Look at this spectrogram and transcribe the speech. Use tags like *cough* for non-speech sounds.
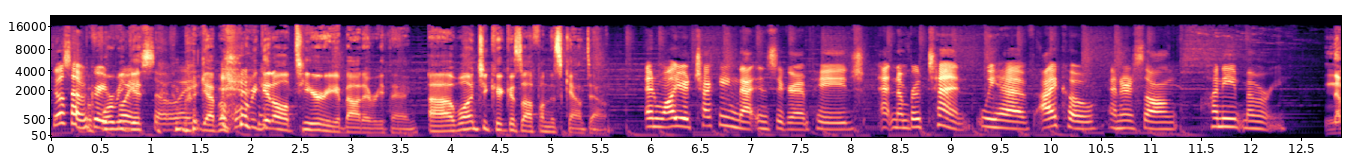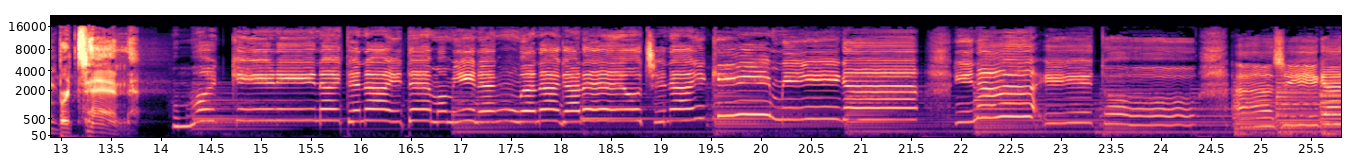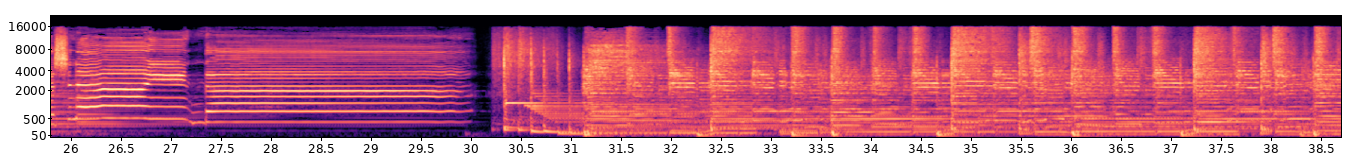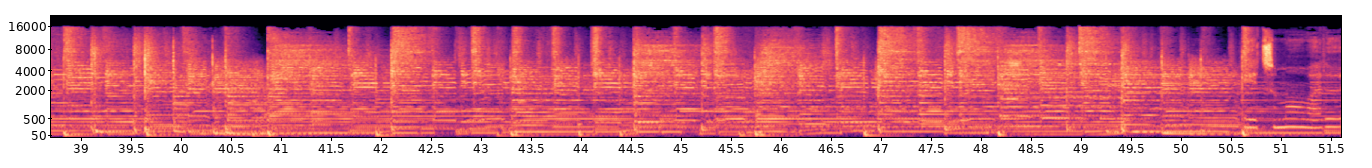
You also have a great Before we voice, get, so *laughs* like. yeah, before we get all *laughs* teary about everything, uh, why don't you kick us off on this countdown? And while you're checking that Instagram page, at number 10, we have Aiko and her song Honey Memory. Number 10. 思いっきり泣いて泣いても未練は流れ落ちない つも悪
